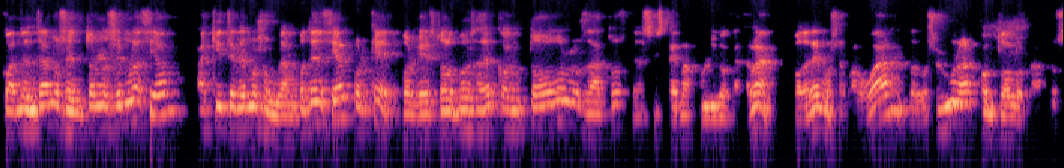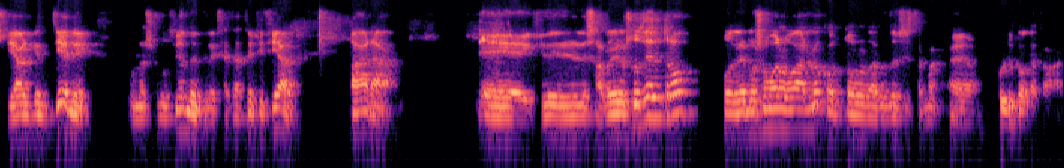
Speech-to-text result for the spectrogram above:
cuando entramos en entorno de simulación, aquí tenemos un gran potencial. ¿Por qué? Porque esto lo podemos hacer con todos los datos del sistema público catalán. Podremos evaluar, podemos simular con todos los datos. Si alguien tiene una solución de inteligencia artificial para eh, desarrollo en su centro, podremos evaluarlo con todos los datos del sistema eh, público catalán.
